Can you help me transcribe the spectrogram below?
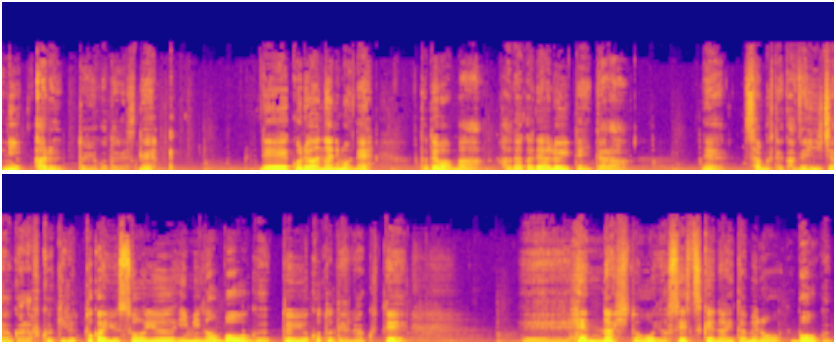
にあるということですね。で、これは何もね、例えばまあ裸で歩いていたら、ね、寒くて風邪ひいちゃうから服着るとかいうそういう意味の防具ということではなくて、えー変な人を寄せ付けないための防具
